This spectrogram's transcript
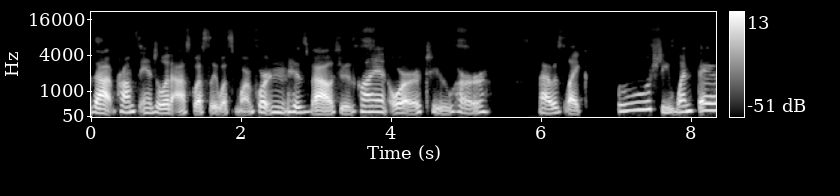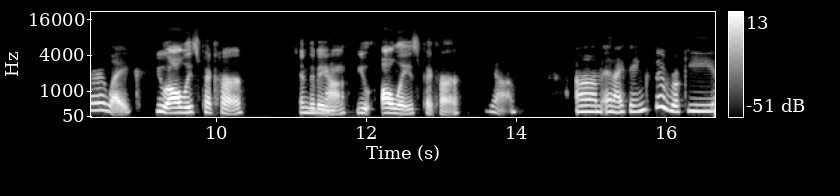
that prompts Angela to ask Wesley what's more important, his vow to his client or to her. I was like, ooh, she went there. Like, You always pick her and the baby. Yeah. You always pick her. Yeah. Um, and I think the rookie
